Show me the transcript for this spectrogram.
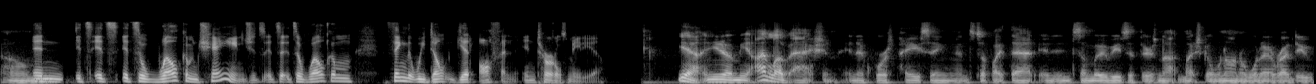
Um, and it's it's it's a welcome change. It's it's it's a welcome thing that we don't get often in Turtles media. Yeah, and you know I me, I love action and of course pacing and stuff like that. And in some movies, if there's not much going on or whatever, I do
